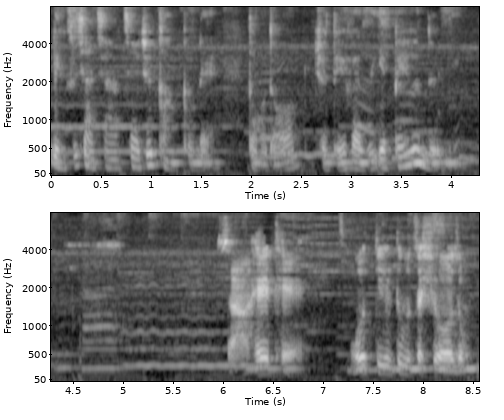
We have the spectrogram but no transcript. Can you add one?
林子姐姐早就讲过了，淘淘绝对勿是一般的男人。上海滩，我顶多只小虫，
